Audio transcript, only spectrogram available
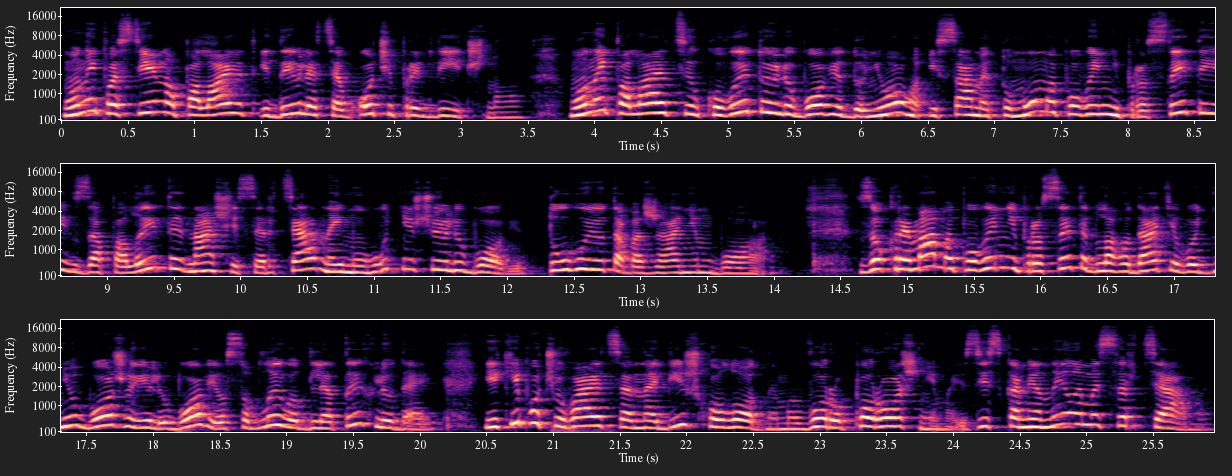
Вони постійно палають і дивляться в очі предвічного. Вони палають цілковитою любов'ю до нього, і саме тому ми повинні просити їх запалити наші серця наймогутнішою любов'ю, тугою та бажанням Бога. Зокрема, ми повинні просити благодаті водню Божої любові, особливо для тих людей, які почуваються найбільш холодними, воропорожніми, зі скам'янилими серцями,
